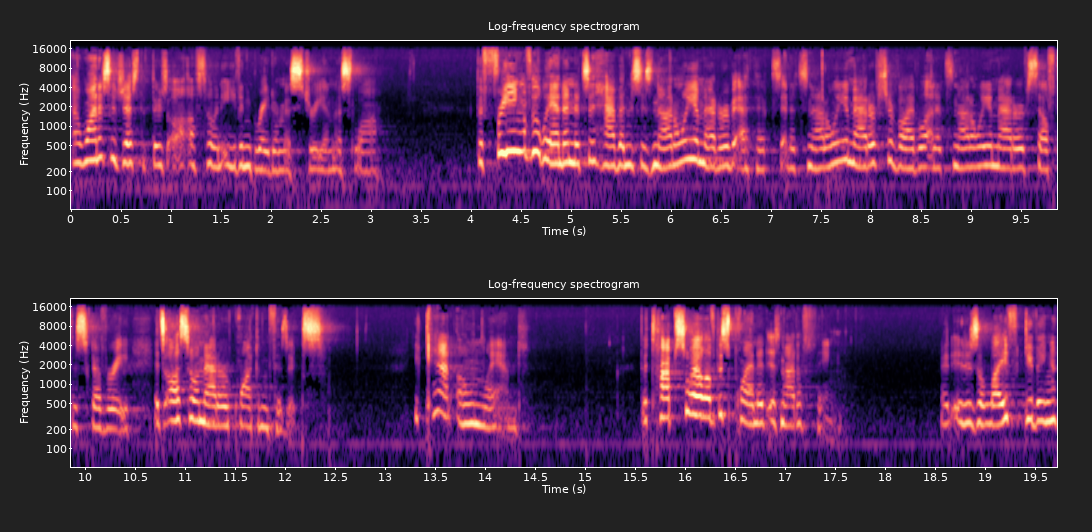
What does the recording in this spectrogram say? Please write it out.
I want to suggest that there's also an even greater mystery in this law. The freeing of the land and its inhabitants is not only a matter of ethics, and it's not only a matter of survival, and it's not only a matter of self discovery, it's also a matter of quantum physics. You can't own land. The topsoil of this planet is not a thing. It is a life giving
